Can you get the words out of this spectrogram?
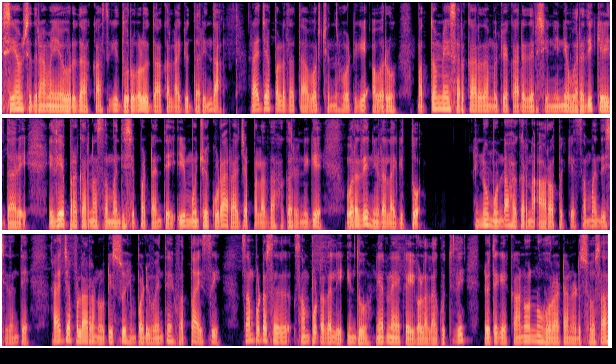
ಸಿಎಂ ಸಿದ್ದರಾಮಯ್ಯ ವಿರುದ್ಧ ಖಾಸಗಿ ದೂರುಗಳು ದಾಖಲಾಗಿದ್ದರಿಂದ ರಾಜ್ಯಪಾಲರ ತಾವರ್ ಚಂದ್ರ ಗೆಹ್ಲೋಟ್ ಅವರು ಮತ್ತೊಮ್ಮೆ ಸರ್ಕಾರದ ಮುಖ್ಯ ಕಾರ್ಯದರ್ಶಿ ನಿನ್ನೆ ವರದಿ ಕೇಳಿದ್ದಾರೆ. ಇದೇ ಪ್ರಕರಣ ಸಂಬಂಧಿಸಿಪಟ್ಟಂತೆ ಈ ಮುಂಚೆ ಕೂಡ ರಾಜ್ಯಪಾಲದ ಹಗರಣಿಗೆ ವರದಿ ನೀಡಲಾಗಿತ್ತು. ಇನ್ನು ಮುಂಡಾ ಹಗರಣ ಆರೋಪಕ್ಕೆ ಸಂಬಂಧಿಸಿದಂತೆ ರಾಜ್ಯಪಾಲರ ನೋಟಿಸ್ ಹಿಂಪಡೆಯುವಂತೆ ಒತ್ತಾಯಿಸಿ ಸಂಪುಟ ಸಂಪುಟದಲ್ಲಿ ಇಂದು ನಿರ್ಣಯ ಕೈಗೊಳ್ಳಲಾಗುತ್ತಿದೆ. ಜೊತೆಗೆ ಕಾನೂನು ಹೋರಾಟ ನಡೆಸುವ ಸಹ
